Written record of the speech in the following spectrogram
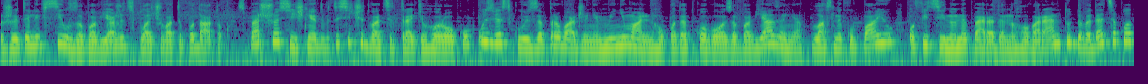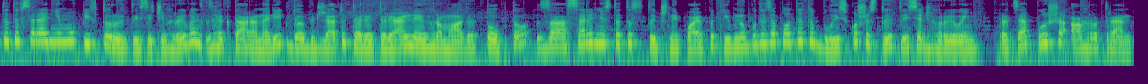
Жителів сіл зобов'яжуть сплачувати податок з 1 січня 2023 року. У зв'язку із запровадженням мінімального податкового зобов'язання власнику паю офіційно не переданого в оренду доведеться платити в середньому півтори тисячі гривень з гектара на рік до бюджету територіальної громади. Тобто за середньостатистичний пай потрібно буде заплатити близько 6 тисяч гривень. Про це пише Агротренд.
